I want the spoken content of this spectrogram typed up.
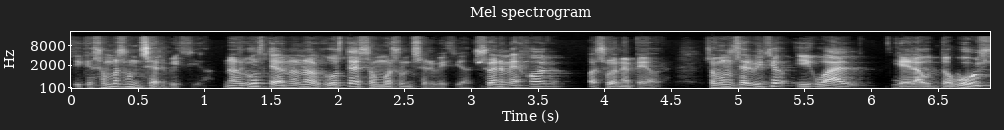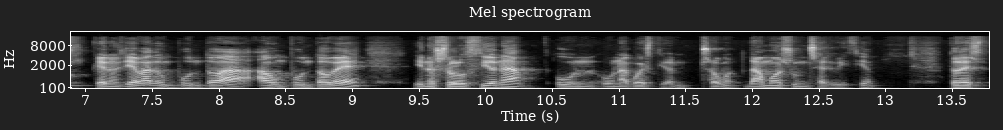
y que somos un servicio. Nos guste o no nos guste, somos un servicio. Suene mejor o suene peor. Somos un servicio igual que el autobús que nos lleva de un punto A a un punto B y nos soluciona una cuestión. Somos, damos un servicio. Entonces,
